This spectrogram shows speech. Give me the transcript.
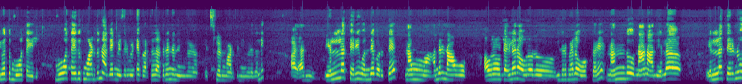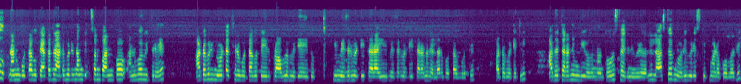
ಇವತ್ತು ಮೂವತ್ತೈದು. ಮೂವತ್ತೈದಕ್ಕೆ ಮಾಡಿದ್ರು ಅದೇ ಮೆಜರ್ಮೆಂಟೇ ಬರ್ತದೆ. ಅದನ್ನೇ ನಾನು ನಿಮ್ಗೆ ಎಕ್ಸ್ಪ್ಲೇನ್ ಮಾಡ್ತೀನಿ ಈ ವಿಡಿಯೋದಲ್ಲಿ. ಅದ್ ಎಲ್ಲ ತೆರಿ ಒಂದೇ ಬರುತ್ತೆ. ನಮ್ಮ, ಅಂದ್ರೆ ನಾವು ಅವ್ರವ್ರ ಟೈಲರ್ ಅವ್ರವ್ರು ಇದ್ರ ಮೇಲೆ ಹೋಗ್ತಾರೆ. ನಂದು, ನಾನು ಅದು ಎಲ್ಲ ಎಲ್ಲ ತೆರಿನೂ ನನ್ಗೆ ಗೊತ್ತಾಗುತ್ತೆ. ಯಾಕಂದ್ರೆ ಆಟೋಮೆಟಿಕ್ ನಮ್ಗೆ ಸ್ವಲ್ಪ ಅನುಭವ ಅನುಭವ ಇದ್ರೆ ಆಟೋಮೆಟಿಕ್ ನೋಡಿದ ತಕ್ಷಣ ಗೊತ್ತಾಗುತ್ತೆ ಇದು ಪ್ರಾಬ್ಲಮ್ ಇದೆ ಇದು ಈ ಮೆಜರ್ಮೆಂಟ್ ಈ ತರ, ಈ ಮೆಜರ್ಮೆಂಟ್ ಈ ತರ ಅನ್ನೋದು ಎಲ್ಲರಿಗೂ ಗೊತ್ತಾಗ್ಬಿಡುತ್ತೆ ಆಟೋಮೆಟಿಕ್ಲಿ ಅದೇ ತರ ನಿಮ್ಗೆ ಇವಾಗ ನಾನು ತೋರಿಸ್ತಾ ಇದ್ದೀನಿ ವಿಡಿಯೋದಲ್ಲಿ. ಲಾಸ್ಟ್ ಅವ್ರು ನೋಡಿ ವಿಡಿಯೋ ಸ್ಕಿಪ್ ಮಾಡಕ್ ಹೋಗ್ಬೇಡ್ರಿ.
